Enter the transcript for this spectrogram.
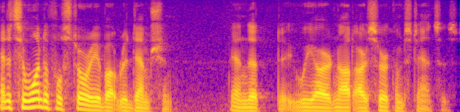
and it's a wonderful story about redemption, and that we are not our circumstances.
